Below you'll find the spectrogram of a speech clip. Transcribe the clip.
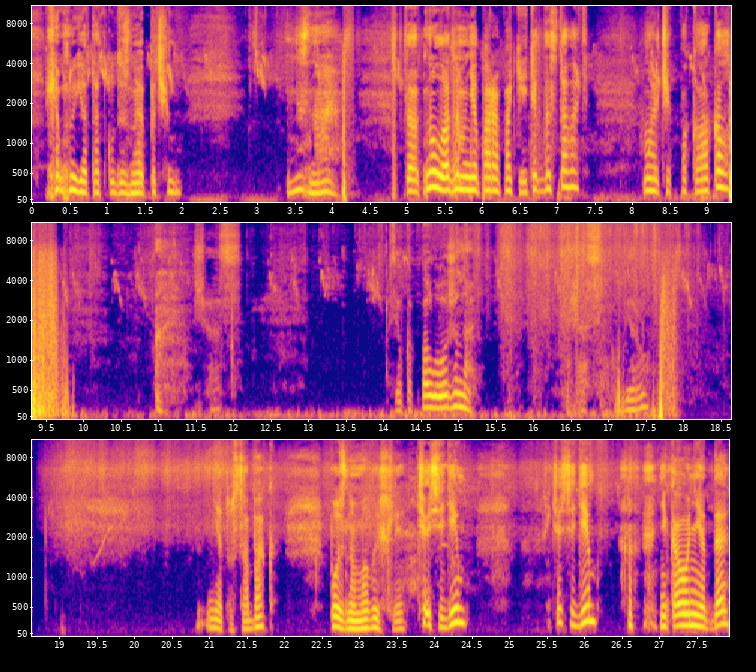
Я, ну, я-то откуда знаю, почему? Не знаю. Так, ну ладно, мне пора пакетик доставать. Мальчик покакал. Сейчас. Все как положено. Сейчас уберу. Нету собак. Поздно мы вышли. Че сидим? Че сидим? Никого нет, да?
